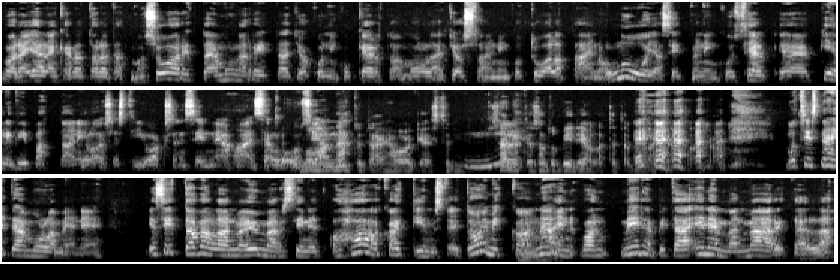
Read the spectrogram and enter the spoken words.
voidaan jälleen kerran todeta, että mä oon suorittaja, ja mulle riittää, että joku niin kuin kertoo mulle, että jossain niin kuin tuolla päin on luu, ja sitten mä niin kuin sel- äh, kieli vipattaa iloisesti juoksen sinne ja haen sen luun Me ollaan sieltä. nähty tämä ihan oikeasti. Niin. Sä ette saatu videolla tätä. Mutta siis näitä mulla menee. Ja sitten tavallaan mä ymmärsin, että ahaa, kaikki ihmiset ei toimikaan mm. näin, vaan meidän pitää enemmän määritellä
